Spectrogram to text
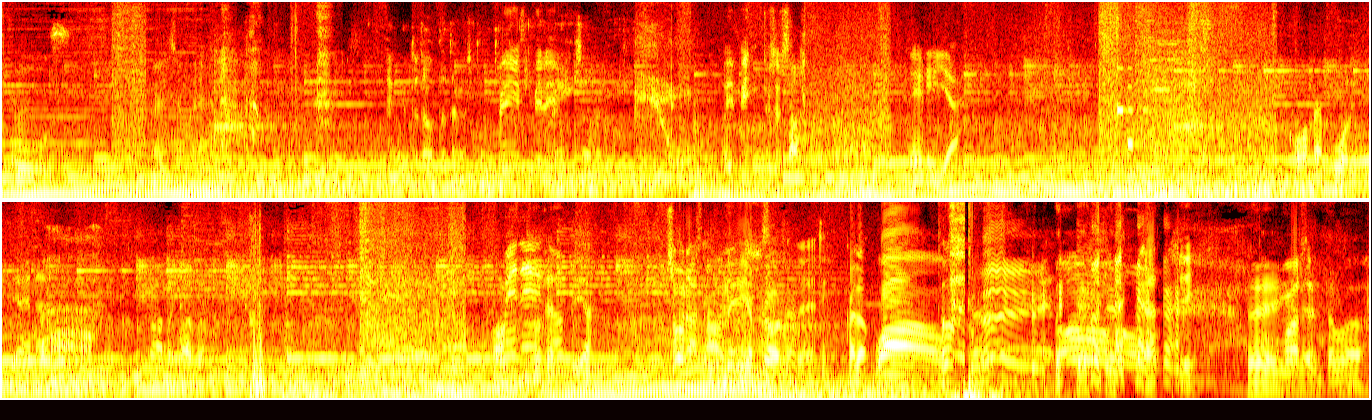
Kuusi. Ei se mene. Eikö tätä ottaa takaisin? Viisi miljoonaa. Oi vittu se saa. Neljä. Kolme puoli minuuttia enää. Kaksi Menee prosenttia. Suoraan No niin, ja prosentti. Kato, wow! Jätti. Ei, Masentavaa.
